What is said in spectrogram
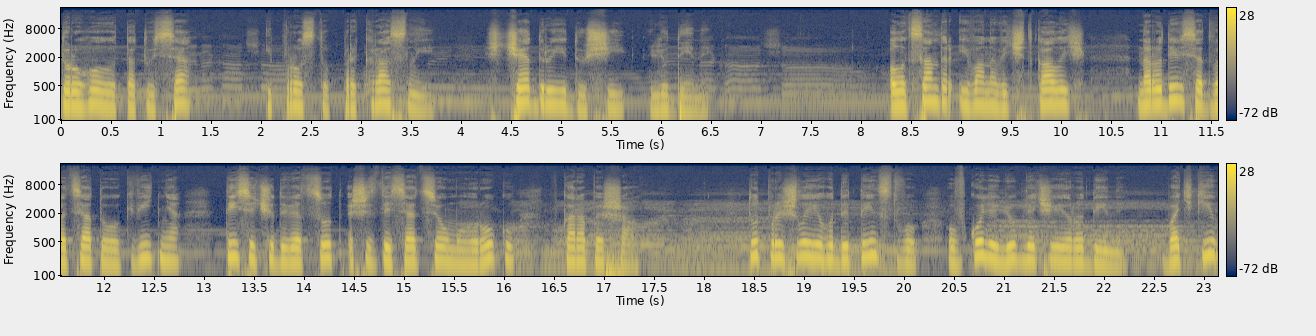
дорогого татуся і просто прекрасної, щедрої душі людини. Олександр Іванович Ткалич народився 20 квітня 1967 року в Карапешах. Тут пройшли його дитинство в колі люблячої родини, батьків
